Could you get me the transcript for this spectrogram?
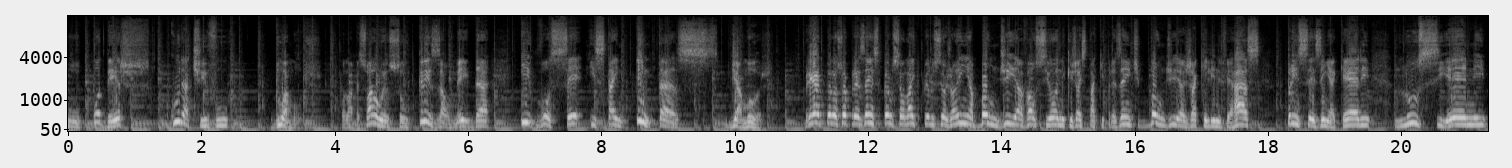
o poder curativo do amor. Olá pessoal, eu sou Cris Almeida e você está em Quintas de Amor. Obrigado pela sua presença, pelo seu like, pelo seu joinha. Bom dia, Valcione, que já está aqui presente. Bom dia, Jaqueline Ferraz, Princesinha Kelly, Luciene,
